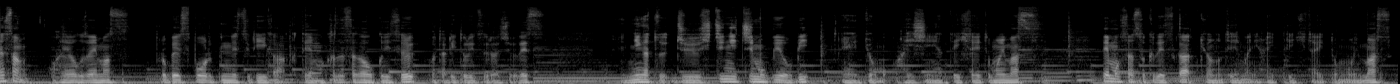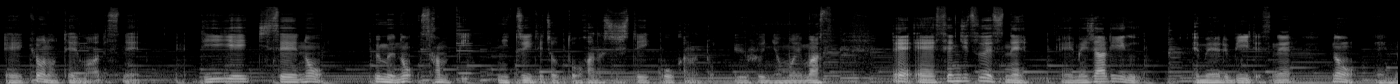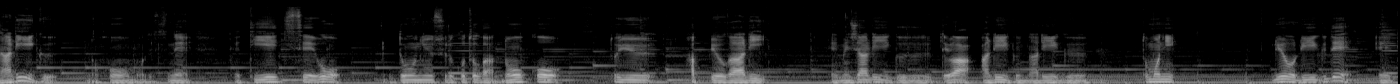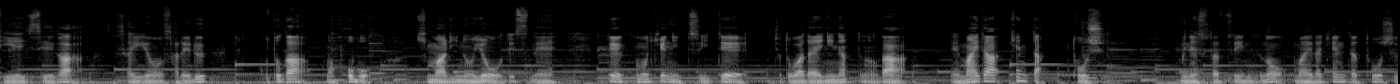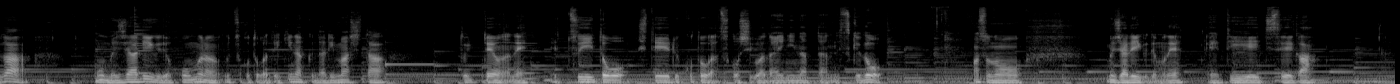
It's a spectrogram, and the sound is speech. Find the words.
皆さんおはようございます。プロベースボールブンデスリーガー片山和沙がお送りする渡り鳥ズラジオです。2月17日木曜日、えー、今日も配信やっていきたいと思います。でも早速ですが今日のテーマに入っていきたいと思います、えー、今日のテーマはですね DH 製の有無の賛否についてちょっとお話ししていこうかなというふうに思います。で、えー、先日ですねえメジャーリーグ MLB ですねのえナ・リーグの方もですね DH 制を導入することが濃厚という発表がありメジャーリーグではア・リーグナ・リーグともに両リーグで DH 制が採用されることが、ま、ほぼ決まりのようですね。でこの件についてちょっと話題になったのが前田健太投手。ミネソタツインズの前田健太投手がもうメジャーリーグでホームラン打つことができなくなりましたといったようなねツイートをしていることが少し話題になったんですけど、まあ、そのメジャーリーグでもね DH 制が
